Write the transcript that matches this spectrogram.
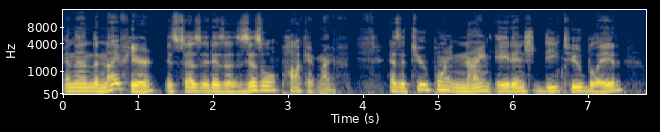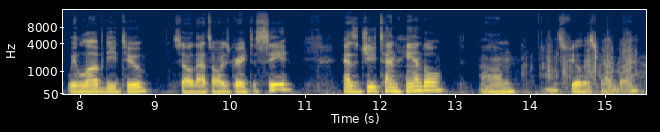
And then the knife here, it says it is a Zizzle pocket knife. Has a 2.98 inch D2 blade. We love D2, so that's always great to see. Has a G10 handle. Um, let's feel this bad boy.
